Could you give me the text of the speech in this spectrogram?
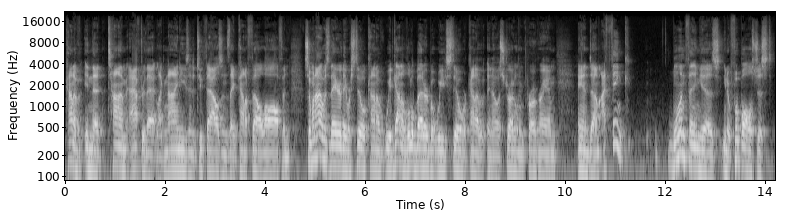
kind of in the time after that like 90s into 2000s they kind of fell off. And so when i was there they were still kind of we'd gotten a little better but we still were kind of you know a struggling program. And um, i think one thing is you know football is just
